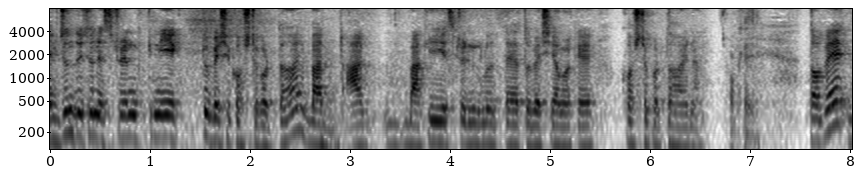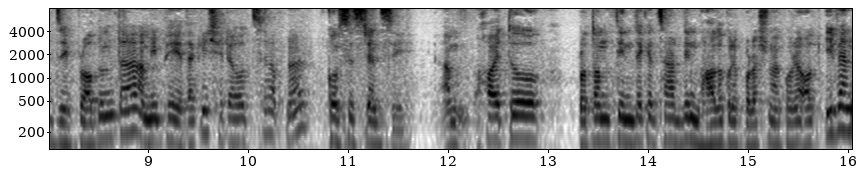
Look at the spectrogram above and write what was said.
একজন দুইজন স্টুডেন্টকে নিয়ে একটু বেশি কষ্ট করতে হয় বাট বাকি স্টুডেন্টগুলোতে এত বেশি আমাকে কষ্ট করতে হয় না। ওকে তবে যে প্রবলেমটা আমি পেয়ে থাকি সেটা হচ্ছে আপনার কনসিস্টেন্সি হয়তো প্রথম তিন থেকে চার দিন ভালো করে পড়াশোনা করে ইভেন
